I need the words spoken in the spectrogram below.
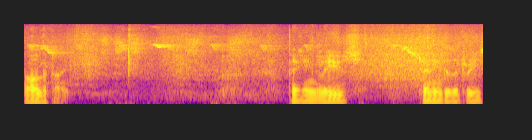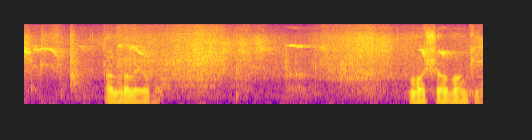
All the time. picking leaves, tending to the trees. Unbelievable. Mushroom monkey.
